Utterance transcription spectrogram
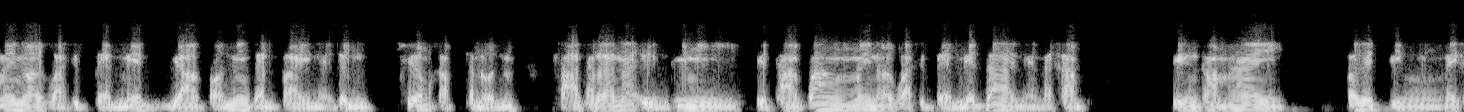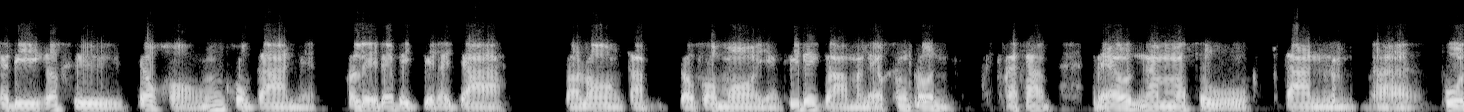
ไม่น้อยกว่า 18 เมตร ยาวต่อเนื่องกันไปเนี่ยจนเชื่อมกับถนนสาธารณะอื่นที่มีเขตทางกว้างไม่น้อยกว่า 18 เมตรได้เนี่ยนะครับ จึงทำให้ก็ได้จริงในคดีก็คือเจ้าของโครงการเนี่ยก็เลยได้ไปเจรจาต่อรองกับรฟมอย่างที่ได้กล่าวมาแล้วข้างต้นนะครับ แล้วนำมาสู่ การพูด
